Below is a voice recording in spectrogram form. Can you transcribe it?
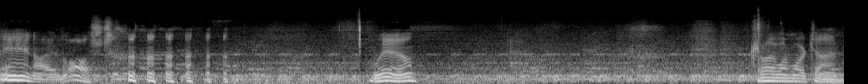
And I lost. well, try one more time.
